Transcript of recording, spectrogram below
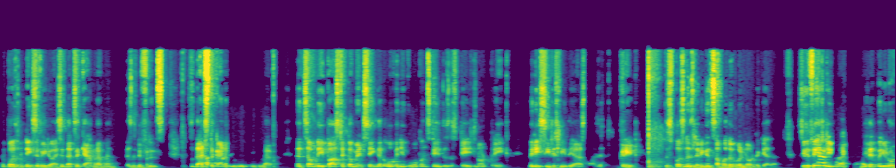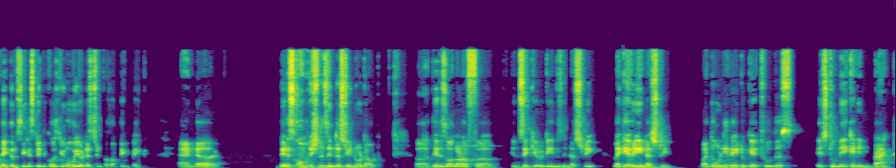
the person who takes a video. I said, that's a cameraman. There's a difference. So that's the kind of people have. Then somebody passed a comment saying that, oh, when you go up on stage, there's a stage, not break. Very seriously, they asked. I said, great. This person is living in some other world altogether. So you face interactions like that, but you don't take them seriously because you know you're destined for something big. And uh, right. there is competition in this industry, no doubt. Uh, there is a lot of uh, insecurity in this industry, like every industry. But the only way to get through this is to make an impact,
